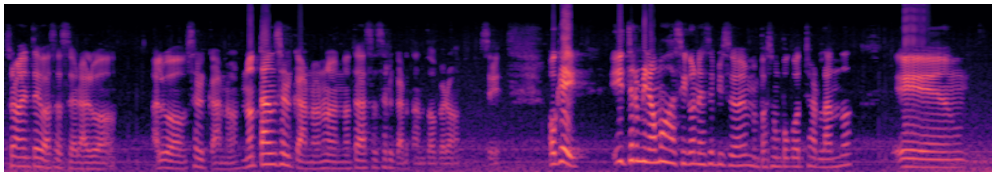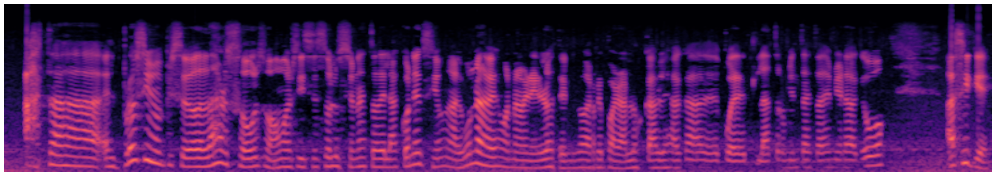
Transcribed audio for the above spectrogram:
solamente vas a hacer algo algo cercano. No tan cercano, no, no te vas a acercar tanto, pero sí. Ok, y terminamos así con este episodio, me pasé un poco charlando. Eh, hasta el próximo episodio de Dark Souls, vamos a ver si se soluciona esto de la conexión. Alguna vez van a venir los técnicos a reparar los cables acá después de la tormenta esta de mierda que hubo. Así que,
